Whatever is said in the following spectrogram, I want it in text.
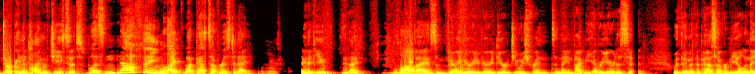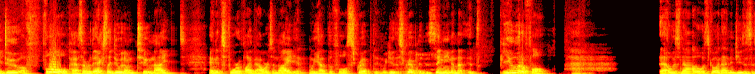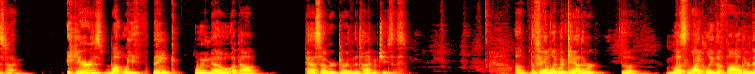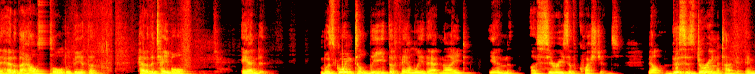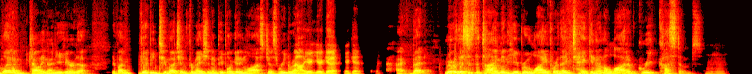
during the time of Jesus was nothing like what Passover is today. Mm-hmm. I mean, if you, and I love, I have some very, very, very dear Jewish friends, and they invite me every year to sit with them at the Passover meal. And they do a full Passover. They actually do it on two nights, and it's four or five hours a night. And we have the full script, and we do the script and the singing, and the, it's beautiful. That was not what was going on in Jesus' time. Here's what we think we know about Passover during the time of Jesus. Um, the family would gather, the most likely the father, the head of the household, would be at the head of the table and was going to lead the family that night in a series of questions. Now, this is during the time, and Glenn, I'm counting on you here to if I'm giving too much information and people are getting lost, just redirect. No, you're you're good. You're good. But remember, this is the time in Hebrew life where they've taken in a lot of Greek customs. Mm-hmm.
